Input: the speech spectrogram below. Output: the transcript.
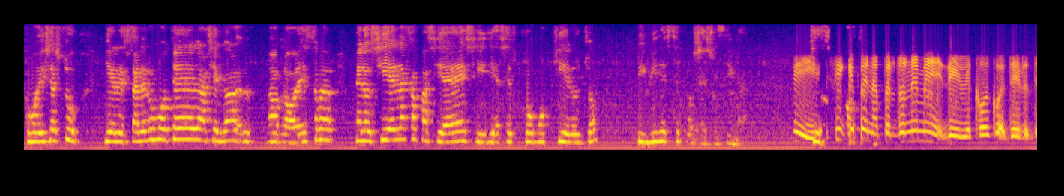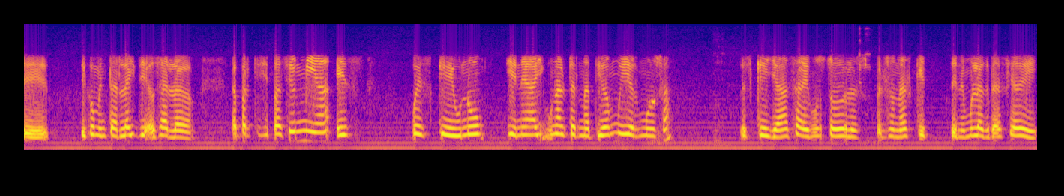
como dices tú, y el estar en un motel haciendo, no, no, esto, pero sí es la capacidad de decir y hacer como quiero yo vivir este proceso final. Sí, sí, qué pena, perdóneme de, de, de, comentar la idea, o sea, la, la participación mía es pues que uno tiene ahí una alternativa muy hermosa, pues que ya sabemos todas las personas que tenemos la gracia de,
